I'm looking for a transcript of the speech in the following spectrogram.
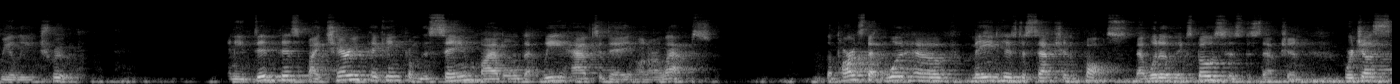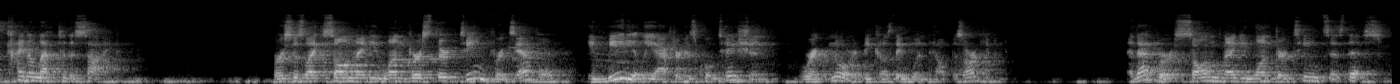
really true. And he did this by cherry picking from the same Bible that we have today on our laps. The parts that would have made his deception false, that would have exposed his deception, were just kind of left to the side. Verses like Psalm 91, verse 13, for example, immediately after his quotation, were ignored because they wouldn't help his argument. And that verse, Psalm 91, 13, says this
